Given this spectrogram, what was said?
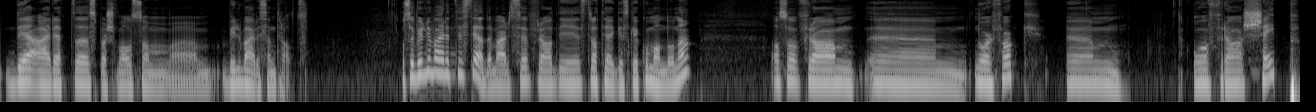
Det er et spørsmål som vil være sentralt. Og så vil det være tilstedeværelse fra de strategiske kommandoene. Altså fra Norfolk og fra Shape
